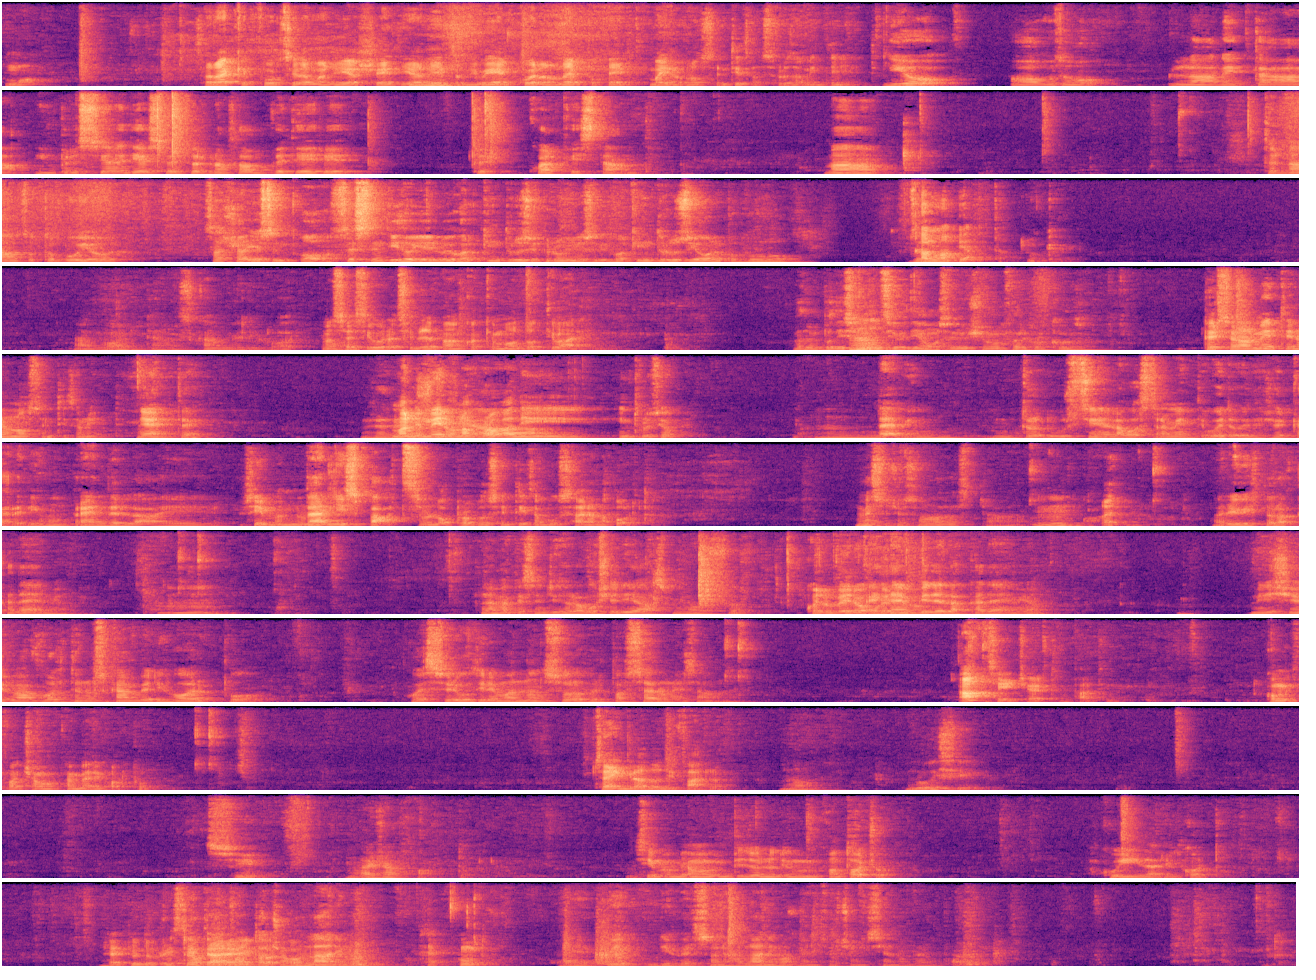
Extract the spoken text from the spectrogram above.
Boh. Sarà che forse la magia scientifica dentro di me ancora non è potente, ma io non ho sentito assolutamente niente. Io ho avuto la netta impressione di essere tornato a vedere per qualche istante, ma tornavo tutto buio ora. Sasha, io sen- ho se sentito io e lui qualche intrusione, per io ho sentito qualche intrusione proprio... Calma piatta. A volte è uno scambio di corpo. Ma sei sicuro che si debba in qualche modo attivare? Fate un po' di silenzio, vediamo se riusciamo a fare qualcosa. Personalmente non ho sentito niente, Niente? ma nemmeno una prova di intrusione. Non deve in- introdursi nella vostra mente, voi dovete cercare di comprenderla e Sì, ma non, dargli spazio. non l'ho proprio sentita bussare alla porta. A me è successo una cosa strana. Mm? Quale? Ho rivisto l'accademia. Mm. Il problema è che ho sentito la voce di Asminov Quello vero o ai quello tempi dell'accademia. Mi diceva a volte uno scambio di corpo può essere utile ma non solo per passare un esame. Ah, sì, certo, infatti. Come facciamo a cambiare corpo? Sei in grado di farlo? No, lui sì, Sì. l'hai già fatto. Sì, ma abbiamo bisogno di un fantoccio a cui dare il corpo. Cioè, tu dovresti Purtroppo dare il corpo. con l'anima Eh, appunto. e qui di persone con l'anima penso ce ne siano ben poche.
